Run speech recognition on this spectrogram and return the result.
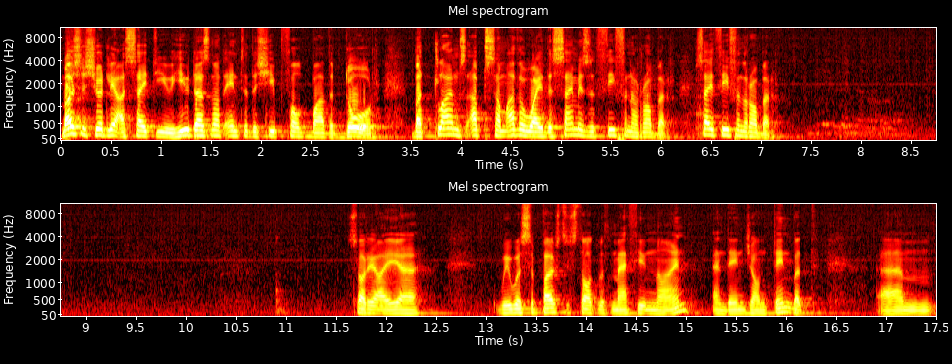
Most assuredly, I say to you, he who does not enter the sheepfold by the door, but climbs up some other way, the same as a thief and a robber. Say thief and robber. Sorry, I, uh, we were supposed to start with Matthew 9 and then John 10, but um,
